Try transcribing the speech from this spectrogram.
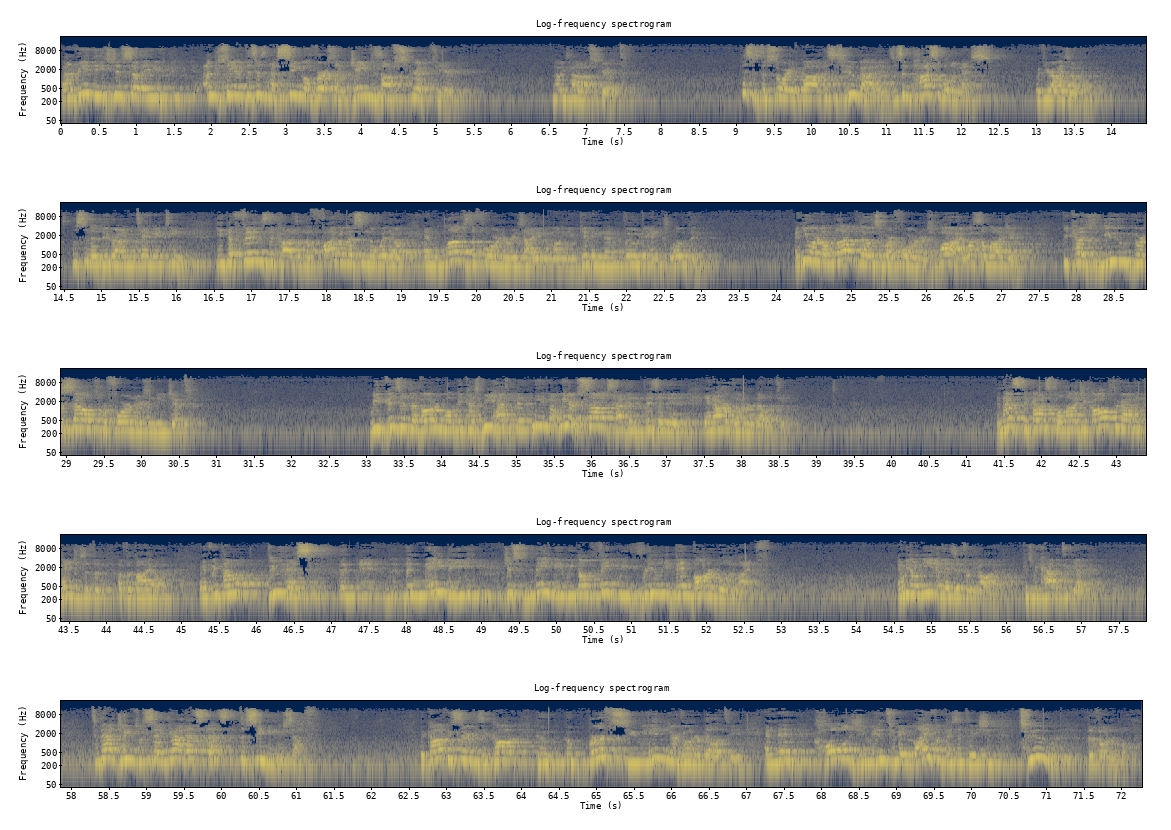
And I read these just so that you understand that this isn't a single verse like James is off script here. No, he's not off script. This is the story of God. This is who God is. It's impossible to miss with your eyes open. Listen to Deuteronomy 10 18. He defends the cause of the fatherless and the widow and loves the foreigner residing among you, giving them food and clothing. And you are to love those who are foreigners. Why? What's the logic? Because you yourselves were foreigners in Egypt. We visit the vulnerable because we have been we, ourselves have been visited in our vulnerability. And that's the gospel logic all throughout the pages of the, of the Bible. And if we don't do this, then, then maybe, just maybe, we don't think we've really been vulnerable in life. And we don't need a visit from God because we have it together. To that, James would say, yeah, that's, that's deceiving yourself. The God we serve is a God who, who births you in your vulnerability and then calls you into a life of visitation to the vulnerable.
